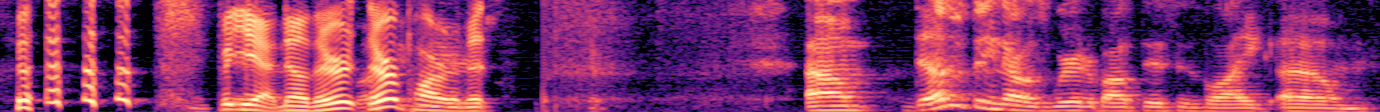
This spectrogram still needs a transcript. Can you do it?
but yeah, no, they're they're a part of it. Um, the other thing that was weird about this is like um,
